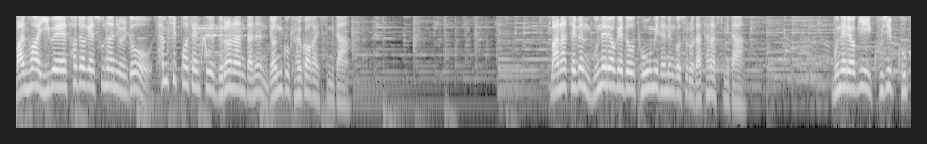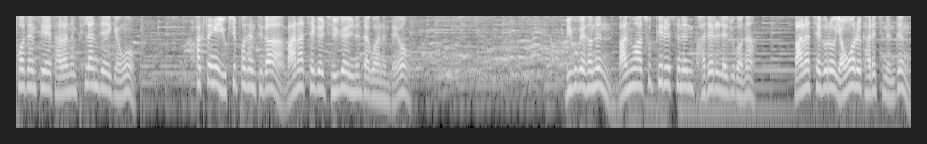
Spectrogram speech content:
만화 이외의 서적의 순환율도 30% 늘어난다는 연구 결과가 있습니다. 만화책은 문해력에도 도움이 되는 것으로 나타났습니다. 문해력이 99%에 달하는 핀란드의 경우 학생의 60%가 만화책을 즐겨 읽는다고 하는데요. 미국에서는 만화 수필을 쓰는 과제를 내주거나 만화책으로 영어를 가르치는 등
